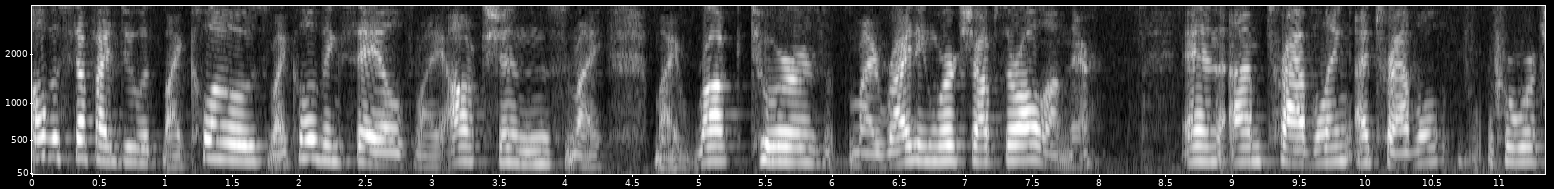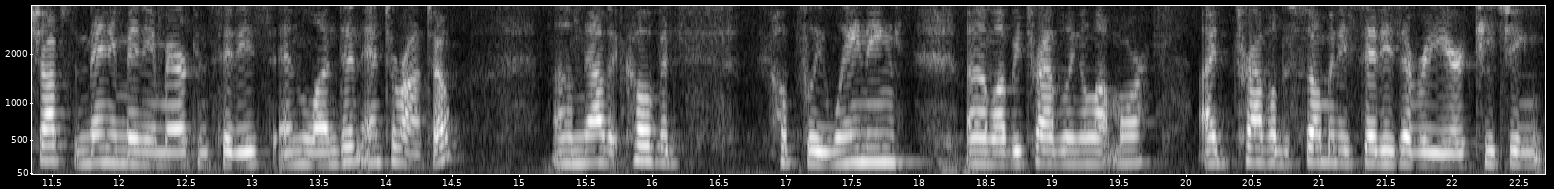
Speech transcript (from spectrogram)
all the stuff I do with my clothes, my clothing sales, my auctions, my my rock tours, my writing workshops, they're all on there. And I'm traveling. I travel for workshops in many, many American cities in London and Toronto. Um, now that COVID's hopefully waning, um, I'll be traveling a lot more. I travel to so many cities every year teaching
